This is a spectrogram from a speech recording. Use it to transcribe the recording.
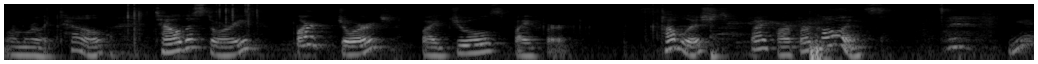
or more like tell, tell the story Bark George by Jules Feiffer, published by HarperCollins. Yay!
